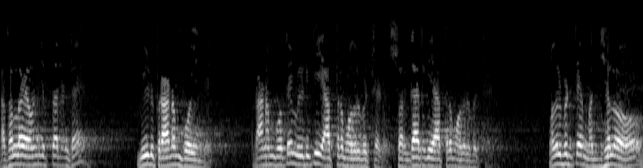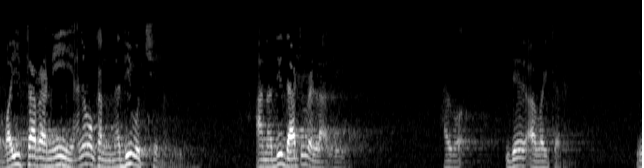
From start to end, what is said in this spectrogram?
కథల్లో ఏమని చెప్తారంటే వీడు ప్రాణం పోయింది. ప్రాణం పోతే వీడికి యాత్ర మొదలుపెట్టాడు. స్వర్గానికి యాత్ర మొదలుపెట్టాడు. మొదలు పెడితే మధ్యలో వైతరణి అని ఒక నది వచ్చింది. ఆ నది దాటి వెళ్ళాలి. అదిగో ఇదే ఆ వైతరణి. ఈ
